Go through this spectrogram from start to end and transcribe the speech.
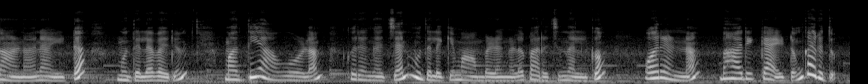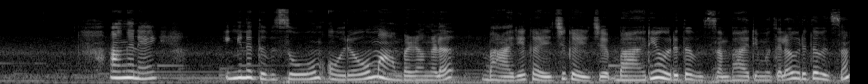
കാണാനായിട്ട് മുതല വരും. മതിയാവോളം കുരങ്ങച്ചൻ മുതലയ്ക്ക് മാമ്പഴങ്ങൾ പറിച്ചു നൽകും. ഒരെണ്ണം ഭാര്യയ്ക്കായിട്ടും കരുതും. അങ്ങനെ ഇങ്ങനെ ദിവസവും ഓരോ മാമ്പഴങ്ങൾ ഭാര്യ കഴിച്ച് കഴിച്ച് ഭാര്യ ഒരു ദിവസം ഭാര്യ മുതല ഒരു ദിവസം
